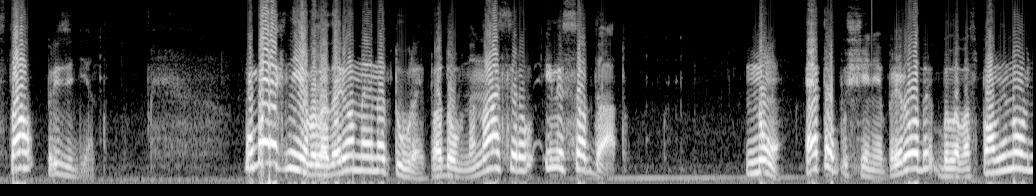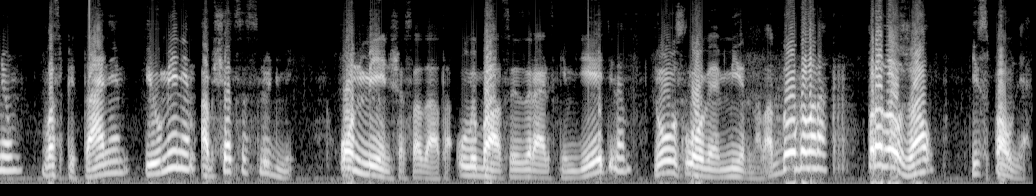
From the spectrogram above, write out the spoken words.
стал президентом. Мубарак не был одаренной натурой, подобно Насеру или Садату. Но это упущение природы было восполнено в нем воспитанием и умением общаться с людьми. Он меньше Садата улыбался израильским деятелям, но условия мирного договора продолжал исполнять.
